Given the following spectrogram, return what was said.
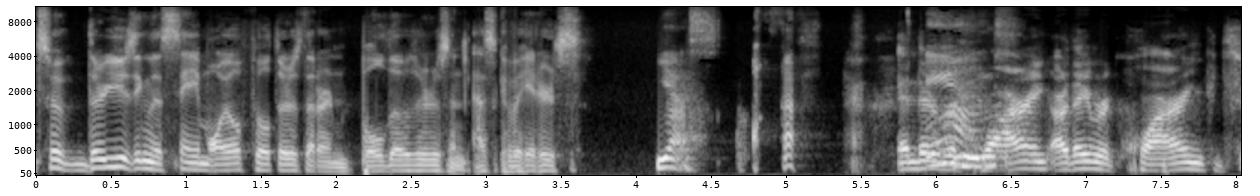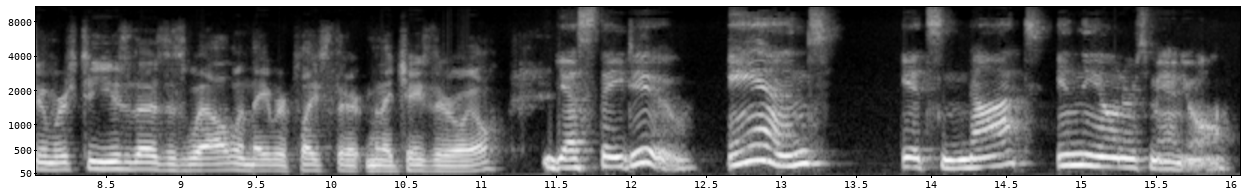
so they're using the same oil filters that are in bulldozers and excavators? Yes. And they're And- requiring are they requiring consumers to use those as well when they replace their when they change their oil? Yes, they do. And it's not in the owner's manual.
